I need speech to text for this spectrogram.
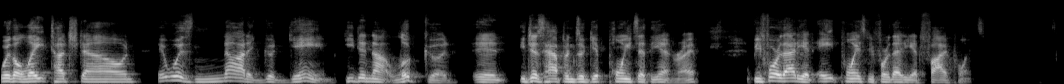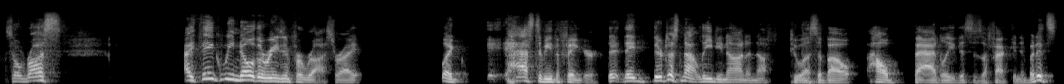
with a late touchdown. It was not a good game. He did not look good. It, he just happened to get points at the end, right? Before that, he had eight points. Before that, he had five points. So, Russ, I think we know the reason for Russ, right? Like, it has to be the finger. They, they, they're just not leading on enough to us about how badly this is affecting him, but it's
